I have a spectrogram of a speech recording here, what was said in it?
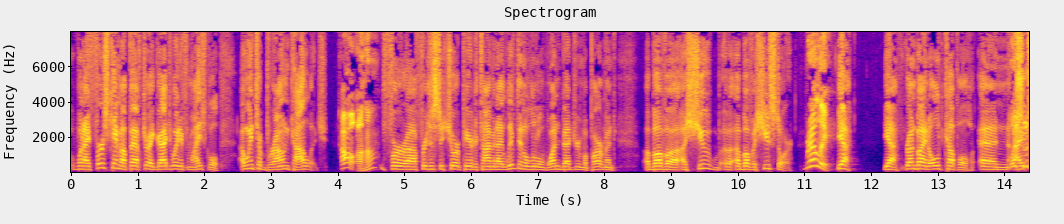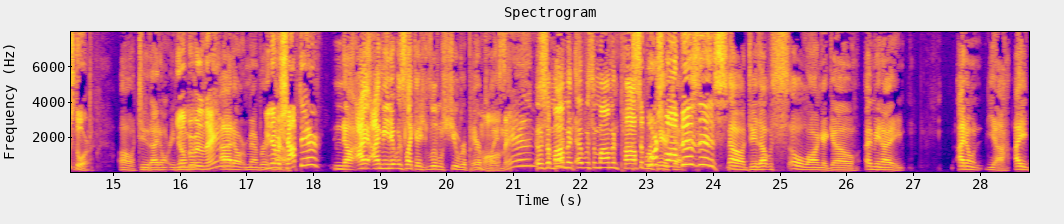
when I first came up after I graduated from high school, I went to Brown College. Oh, uh huh. For uh, for just a short period of time, and I lived in a little one bedroom apartment above a, a shoe uh, above a shoe store. Really? Yeah, yeah. Run by an old couple. And what I, shoe store? Oh, dude, I don't remember. You don't remember the name? I don't remember. You never now. shopped there? No, I. I mean, it was like a little shoe repair Come on, place. man. It was a mom. And, it was a mom and pop. Support small shop. business. Oh, dude, that was so long ago. I mean, I, I don't. Yeah, I,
